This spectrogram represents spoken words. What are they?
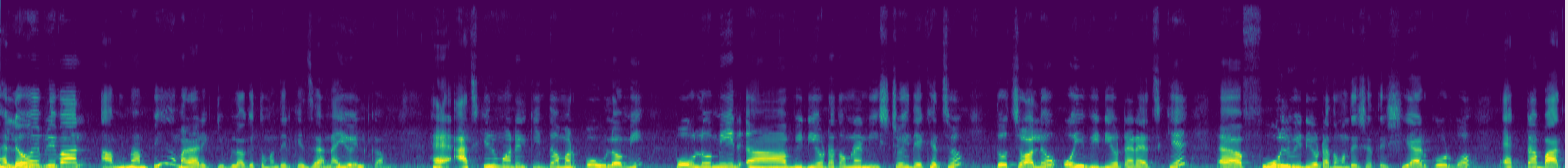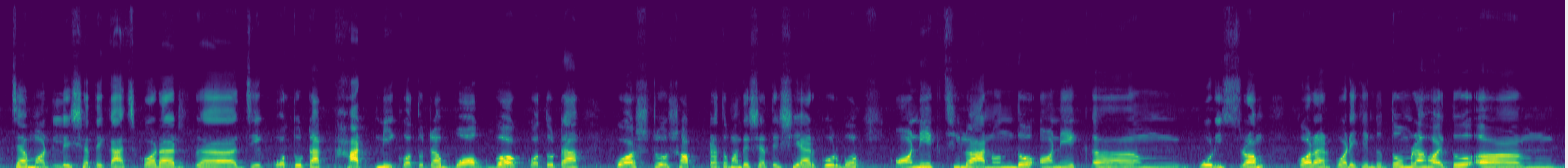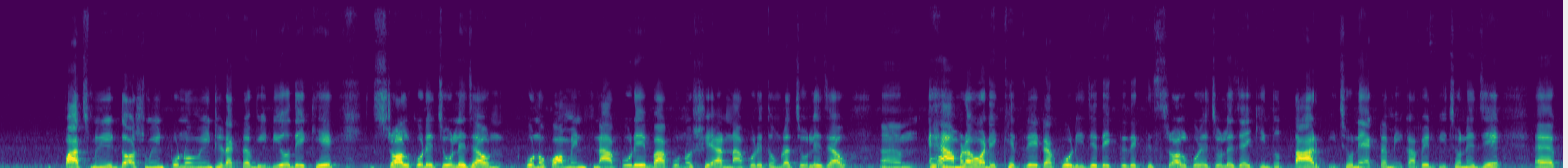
Hello everyone, আমি মাম্পি, আমার আরেকটি ব্লগে তোমাদেরকে জানাই ওয়েলকাম। হ্যাঁ আজকের মডেল কিন্তু আমার পৌলমী। পৌলমির ভিডিওটা তোমরা নিশ্চয়ই দেখেছ। তো চলো ওই ভিডিওটার আজকে ফুল ভিডিওটা তোমাদের সাথে শেয়ার করব। একটা বাচ্চা মডেলের সাথে কাজ করার যে কতটা খাটনি, কতটা বক বক কতটা কষ্ট, সবটা তোমাদের সাথে শেয়ার করব। অনেক ছিল আনন্দ, অনেক পরিশ্রম করার পরে কিন্তু তোমরা হয়তো পাঁচ মিনিট, দশ মিনিট, পনেরো মিনিটের একটা ভিডিও দেখে স্টল করে চলে যাও। কোনো কমেন্ট না করে বা কোনো শেয়ার না করে তোমরা চলে যাও। হ্যাঁ আমরাও অনেক ক্ষেত্রে এটা করি যে দেখতে দেখতে স্টল করে চলে যাই। কিন্তু তার পিছনে, একটা মেকআপের পিছনে যে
